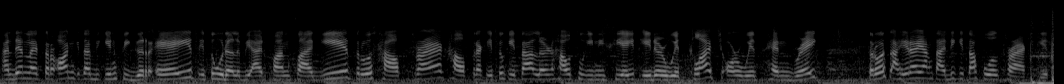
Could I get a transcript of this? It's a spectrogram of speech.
And then later on kita bikin figure eight, itu udah lebih advance lagi. Terus half track, half track itu kita learn how to initiate either with clutch or with handbrake. Terus akhirnya yang tadi kita full track gitu.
